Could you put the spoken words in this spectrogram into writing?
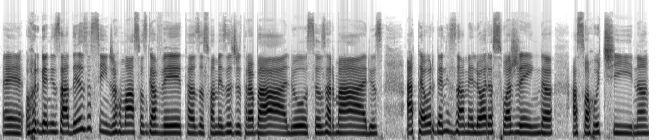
é, organizar desde assim, de arrumar suas gavetas, a sua mesa de trabalho, seus armários, até organizar melhor a sua agenda, a sua rotina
